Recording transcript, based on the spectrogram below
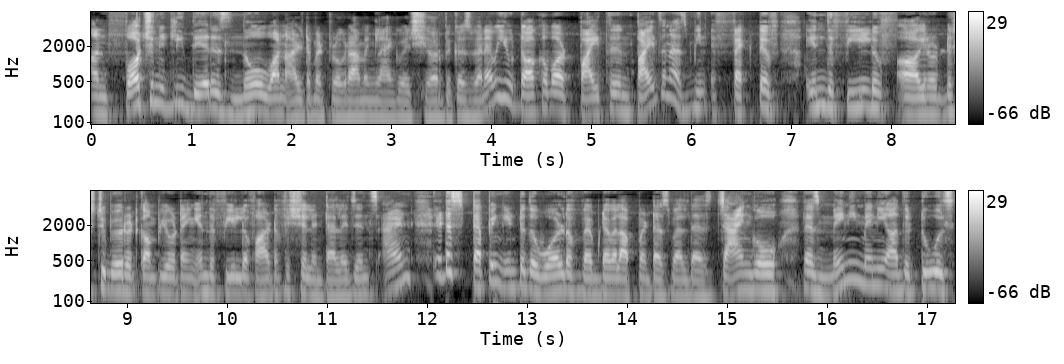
unfortunately there is no one ultimate programming language here because whenever you talk about python python has been effective in the field of uh, you know distributed computing in the field of artificial intelligence and it is stepping into the world of web development as well. There's django there's many many other tools.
